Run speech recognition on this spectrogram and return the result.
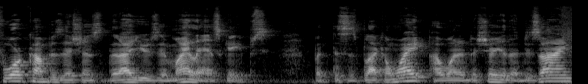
four compositions that I use in my landscapes. But this is black and white. I wanted to show you the design.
